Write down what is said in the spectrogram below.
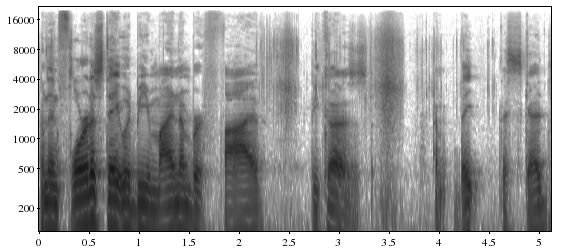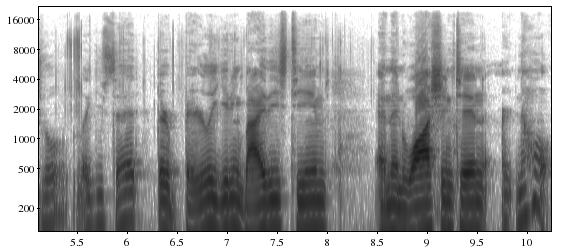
And then Florida State would be my number five because I mean, they the schedule, like you said, they're barely getting by these teams. And then Washington, or, no,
